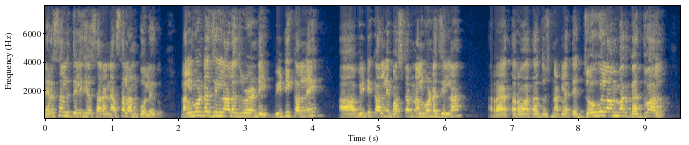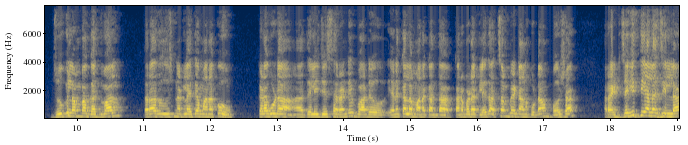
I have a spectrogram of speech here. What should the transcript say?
నిరసనలు తెలియజేశారని అసలు అనుకోలేదు. నల్గొండ జిల్లాలో చూడండి బీటీ కాలనీ ఆ, BT colony bus stop Nalgonda జిల్లా. తర్వాత చూసినట్లయితే జోగులాంబ గద్వాల్ జోగులాంబ గద్వాల్. తర్వాత చూసినట్లయితే మనకు ఇక్కడ కూడా తెలియజేశారండి. వాటి వెనకాల మనకంత కనబడట్లేదు. అచ్చంపేట అనుకుంటాం బహుశా. రైట్ జగిత్యాల జిల్లా.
